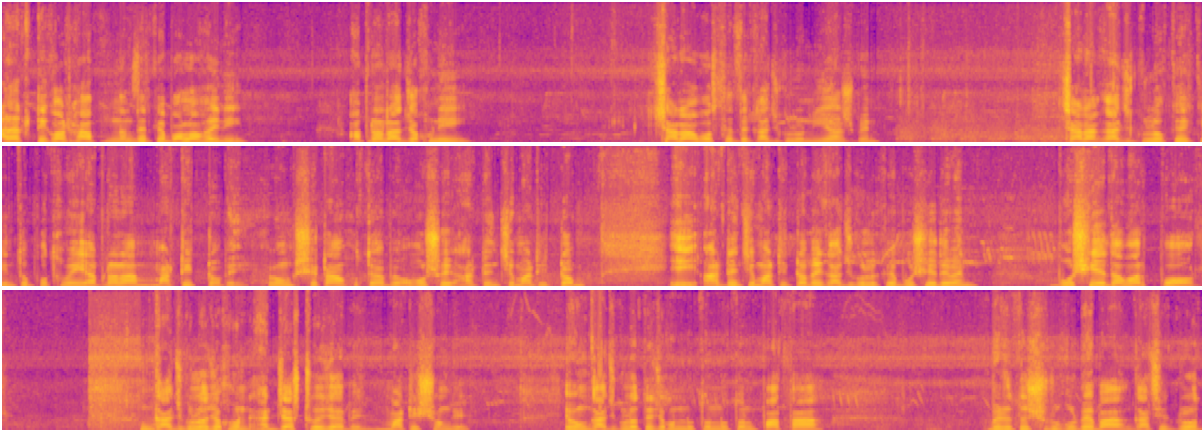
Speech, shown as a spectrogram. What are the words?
আরেকটি কথা আপনাদেরকে বলা হয়নি, আপনারা যখনই চারা অবস্থাতে গাছগুলো নিয়ে আসবেন, চারা গাছগুলোকে কিন্তু প্রথমেই আপনারা মাটির টবে এবং সেটা হতে হবে অবশ্যই আট ইঞ্চি মাটির টব। এই আট ইঞ্চি মাটির টবে গাছগুলোকে বসিয়ে দেবেন। বসিয়ে দেওয়ার পর গাছগুলো যখন অ্যাডজাস্ট হয়ে যাবে মাটির সঙ্গে এবং গাছগুলোতে যখন নতুন নতুন পাতা বেরোতে শুরু করবে বা গাছের গ্রোথ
